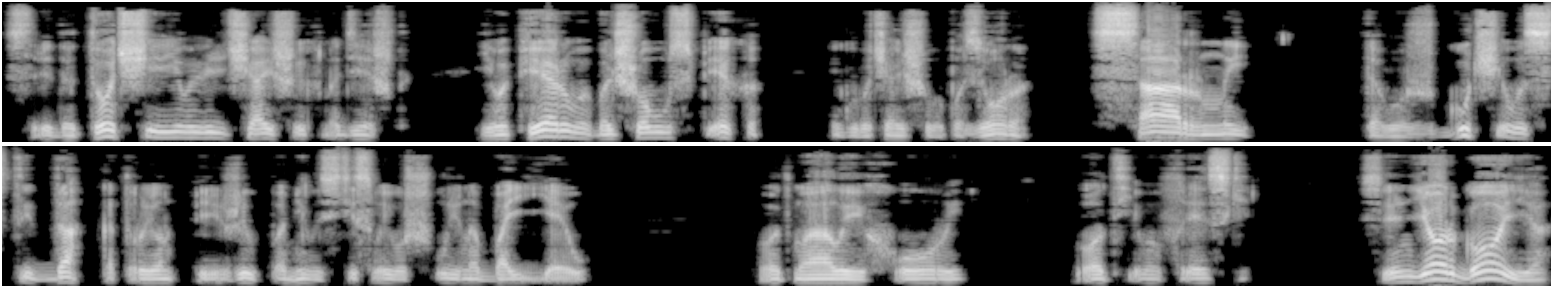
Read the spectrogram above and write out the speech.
средоточие его величайших надежд, его первого большого успеха и глубочайшего позора, Сарный, того жгучего стыда, который он пережил по милости своего Шурина Байеу. Вот малые хоры, вот его фрески. «Сеньор Гойя,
